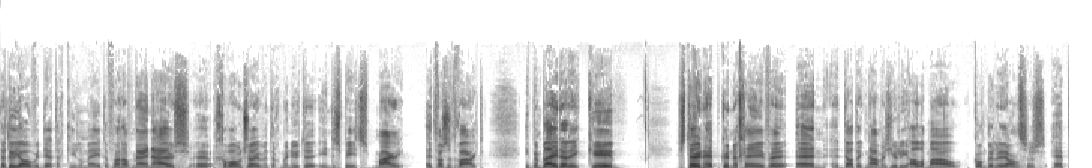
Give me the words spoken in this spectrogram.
Dat doe je over 30 kilometer vanaf mijn huis. Uh, gewoon 70 minuten in de spits. Maar het was het waard. Ik ben blij dat ik uh, steun heb kunnen geven. En dat ik namens jullie allemaal condolences heb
